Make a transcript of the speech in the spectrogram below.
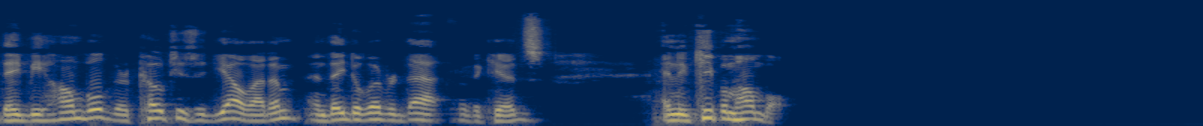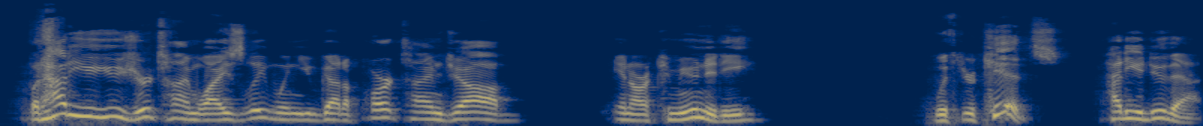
They'd be humbled. Their coaches would yell at them, and they delivered that for the kids, and it'd keep them humble. But how do you use your time wisely when you've got a part-time job in our community with your kids? How do you do that?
